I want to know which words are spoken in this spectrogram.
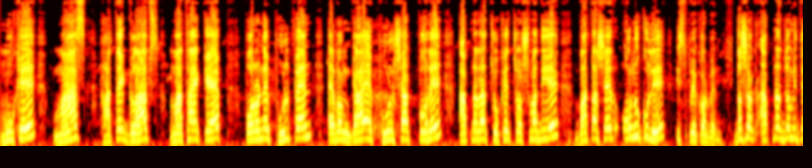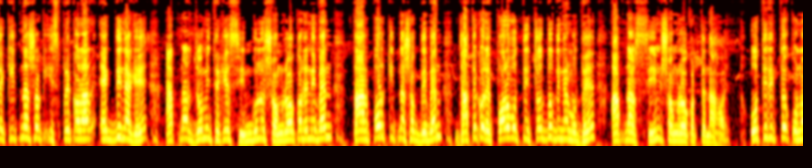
মুখে মাস্ক, হাতে গ্লাভস মাথায় ক্যাপ পরনে ফুল প্যান্ট এবং গায়ে ফুল শার্ট পরে আপনারা চোখে চশমা দিয়ে বাতাসের অনুকূলে স্প্রে করবেন। দর্শক, আপনার জমিতে কীটনাশক স্প্রে করার একদিন আগে আপনার জমি থেকে সিমগুলো সংগ্রহ করে নেবেন, তারপর কীটনাশক দেবেন যাতে করে পরবর্তী চোদ্দ দিনের মধ্যে আপনার সিম সংগ্রহ করতে না হয়। অতিরিক্ত কোনো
